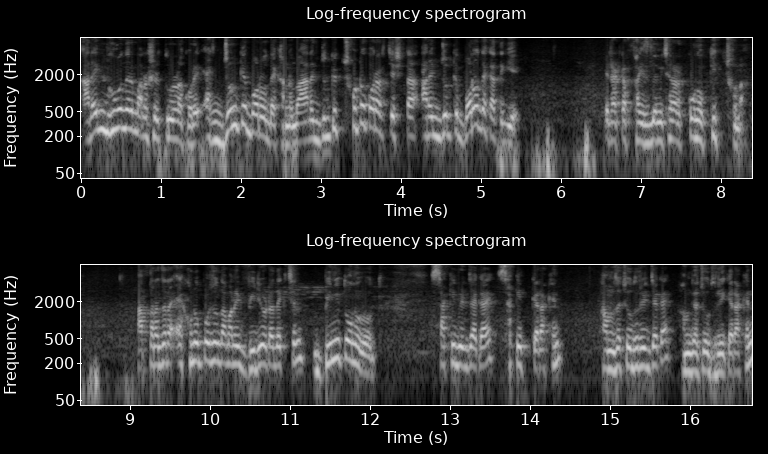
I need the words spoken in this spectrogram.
আরেক ভুবনের মানুষের তুলনা করে একজনকে বড় দেখানো বা আরেকজনকে ছোট করার চেষ্টা, আরেকজনকে বড় দেখাতে গিয়ে এটা একটা ফাইজলামি ছাড়া আর কোনো কিচ্ছু না। আপনারা যারা এখনও পর্যন্ত আমার এই ভিডিওটা দেখছেন, বিনীত অনুরোধ, সাকিবের জায়গায় সাকিবকে রাখেন, হামজা চৌধুরীর জায়গায় হামজা চৌধুরীকে রাখেন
